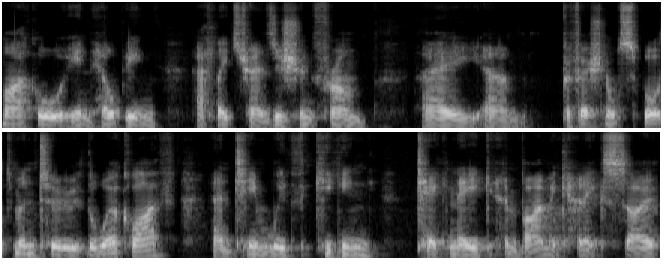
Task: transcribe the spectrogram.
Michael in helping athletes transition from a um, professional sportsman to the work life, and Tim with kicking technique and biomechanics. So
